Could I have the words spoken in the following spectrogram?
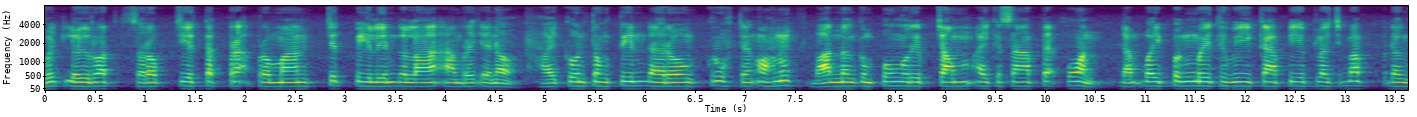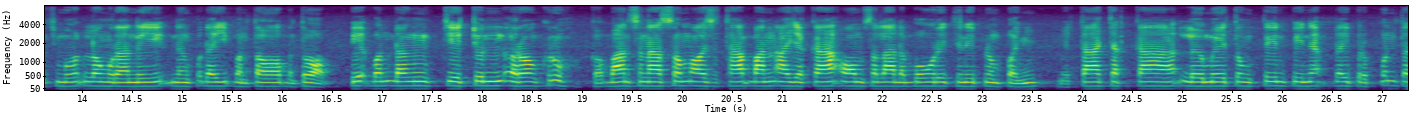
វិច្ចលុយរដ្ឋសរុបជាទឹកប្រាក់ប្រមាណ7.2លានដុល្លារអាមេរិកឯណោះហើយកូនតុងទីនដែលរងគ្រោះទាំងអស់នោះបាននឹងកំពុងរៀបចំឯកសារពាក់ព័ន្ធដើម្បីពឹងមេធាវីការពារផ្លូវច្បាប់ប្តឹងឈ្មោះឡុងរ៉ានីនិងប្តីបន្តបន្ទាប់ពាក្យបណ្ដឹងជាជនរងគ្រោះ ក៏បានស្នើសុំឲ្យស្ថាប័នអាយកាអមសាលាដំបងរាជធានីភ្នំពេញមេត្តាចាត់ការលើមេតុងទីនពីអ្នកប្តីប្រពន្ធទៅ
